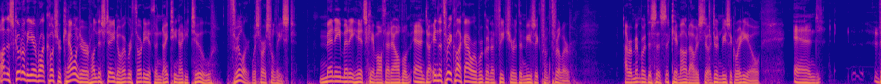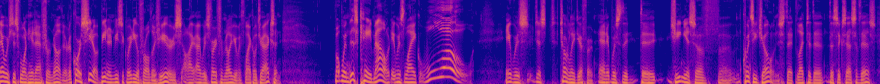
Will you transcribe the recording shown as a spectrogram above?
On the Scoot on the Air Rock Culture calendar, on this day, November 30th in 1992, Thriller was first released. Many, many hits came off that album. And uh, in the 3 o'clock hour, we're going to feature the music from Thriller. I remember this, this came out, I was uh, doing music radio, and there was just one hit after another. And of course, you know, being in music radio for all those years, I, I was very familiar with Michael Jackson. But when this came out, it was like, whoa! It was just totally different. And it was the, the genius of uh, Quincy Jones that led to the, the success of this.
